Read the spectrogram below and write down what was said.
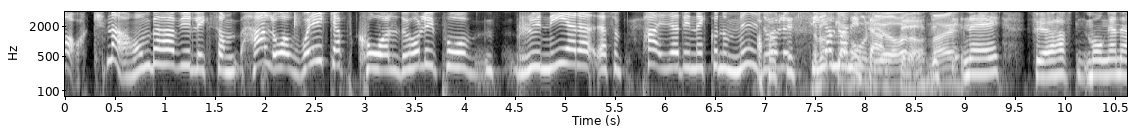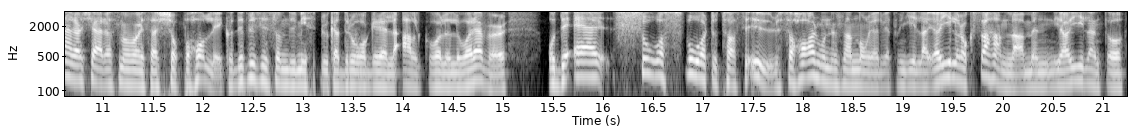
vakna. Hon behöver ju liksom, hallå, wake up call. Du håller ju på att ruinera, alltså paja din ekonomi. Ja, du fast håller... det ser man inte alltid. Nej. se- nej, för jag har haft många nära och kära som har varit så här shopaholic och det är precis som du missbrukar droger eller alkohol eller whatever. Och det är så svårt att ta sig ur. Så har hon en sån här noja, du vet hon gillar, jag gillar också att handla men jag gillar inte att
